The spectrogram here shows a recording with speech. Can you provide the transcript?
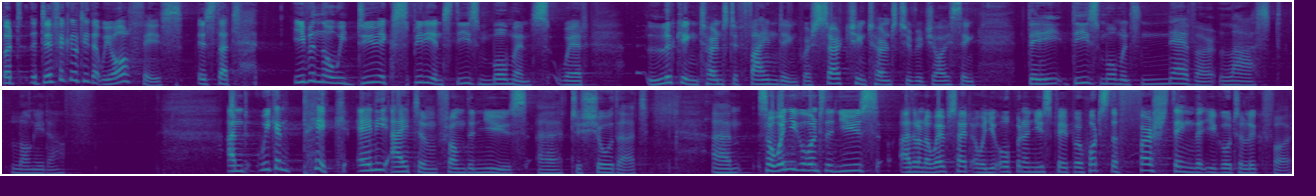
But the difficulty that we all face is that even though we do experience these moments where looking turns to finding, where searching turns to rejoicing, they, these moments never last long enough. And we can pick any item from the news uh, to show that. Um, so when you go onto the news, either on a website or when you open a newspaper, what's the first thing that you go to look for?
